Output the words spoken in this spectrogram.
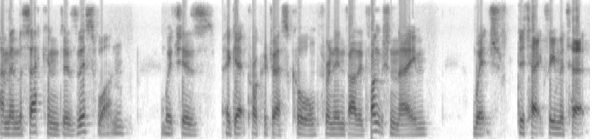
And then the second is this one, which is a GetProcAddress call for an invalid function name, which detects Emotet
